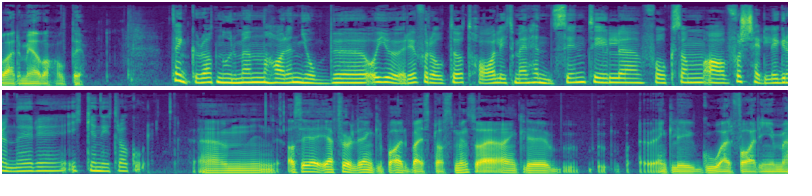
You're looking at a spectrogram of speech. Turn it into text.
være med, da, alltid. Tenker du at nordmenn har en jobb eh, å gjøre i forhold til å ta litt mer hensyn til eh, folk som av forskjellige grunner ikke nyter alkohol? Um, altså jeg, jeg, føler egentlig på arbeidsplassen min så har jeg egentlig, egentlig gode erfaringer med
